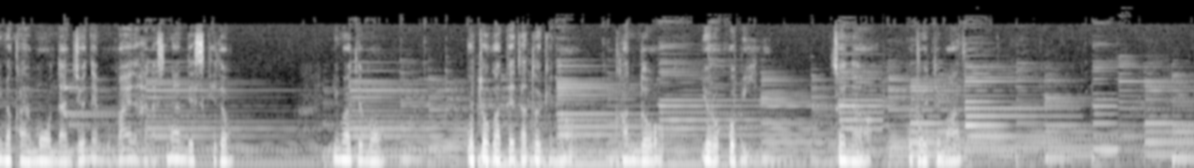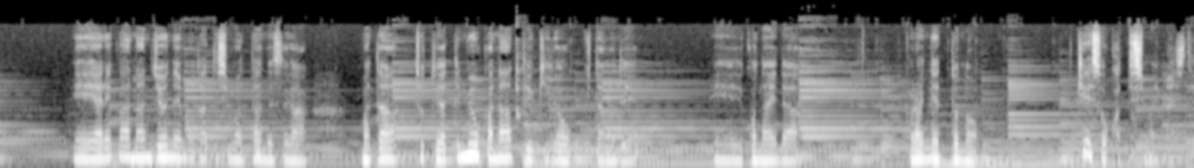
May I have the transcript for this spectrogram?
今からもう何十年も前の話なんですけど今でも音が出た時の感動喜びそういうのは覚えてます。えーあれから何十年も経ってしまったんですがまたちょっとやってみようかなっていう気が起きたので、えーこの間クラリネットのケースを買ってしまいました、え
